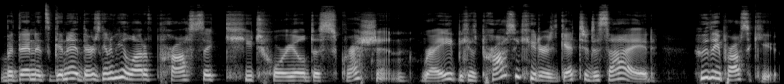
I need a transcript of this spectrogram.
but then it's gonna there's gonna be a lot of prosecutorial discretion, right? Because prosecutors get to decide who they prosecute.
